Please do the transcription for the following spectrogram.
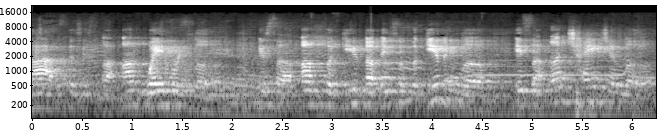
God because it's an unwavering love. It's a unforgive. Uh, it's a forgiving love. It's an unchanging love.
